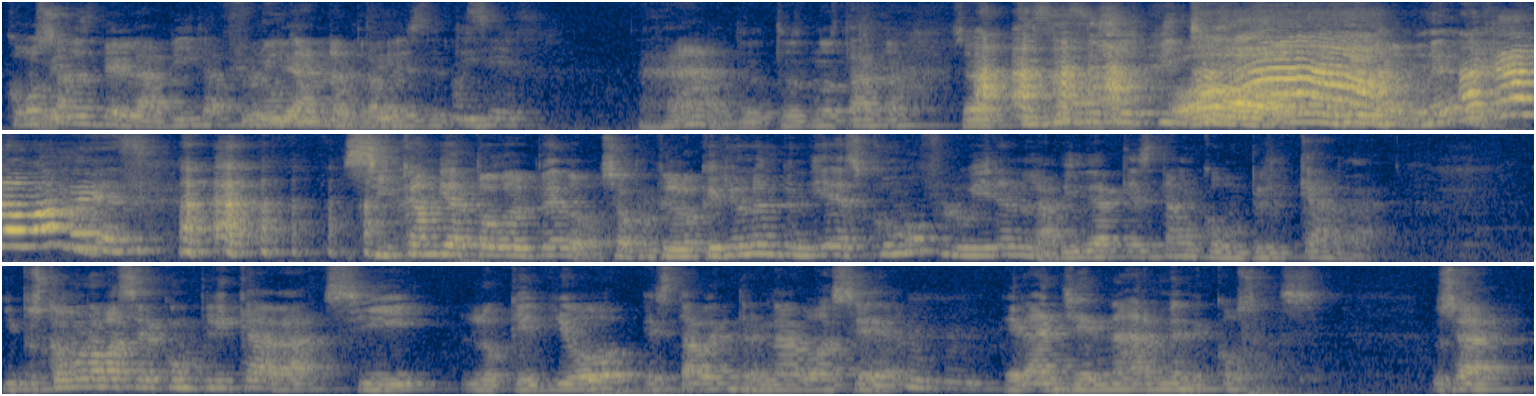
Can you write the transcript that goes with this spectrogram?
cosas de la vida fluyan a través de ti. Ajá, entonces no trata. O sea, entonces esos pinches. Ajá, no mames sí cambia todo el pedo. O sea, porque lo que yo no entendía es cómo fluir en la vida que es tan complicada. Y pues cómo no va a ser complicada si lo que yo estaba entrenado a hacer era llenarme de cosas. O sea,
